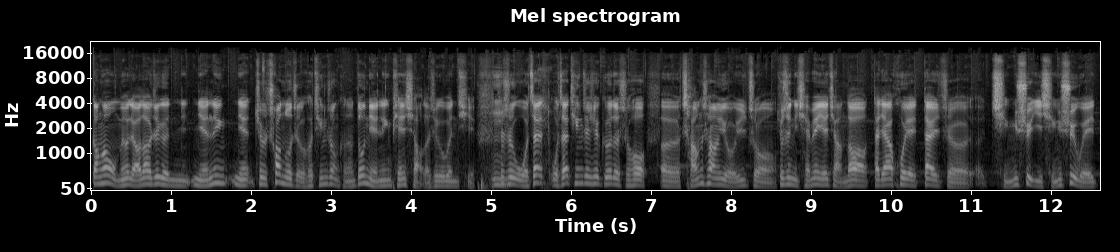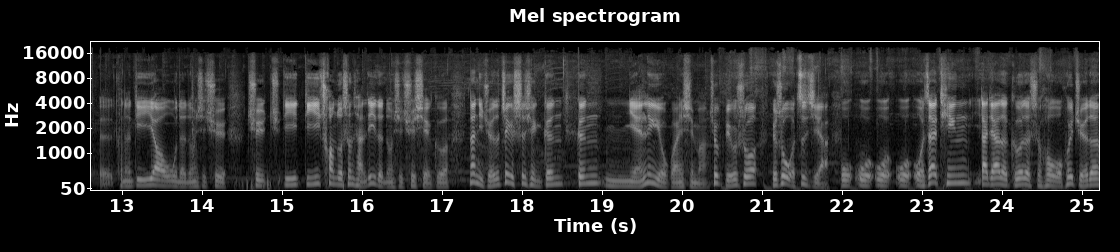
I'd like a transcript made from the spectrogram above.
刚刚我们又聊到这个年年龄年，就是创作者和听众可能都年龄偏小的这个问题。嗯就是我在我在听这些歌的时候，呃，常常有一种，就是你前面也讲到，大家会带着呃情绪，以情绪为呃可能第一要务的东西去去去第一第一创作生产力的东西去写歌。那你觉得这个事情跟跟嗯年龄有关系吗？就比如说，比如说我自己啊，我我我我我在听大家的歌的时候，我会觉得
